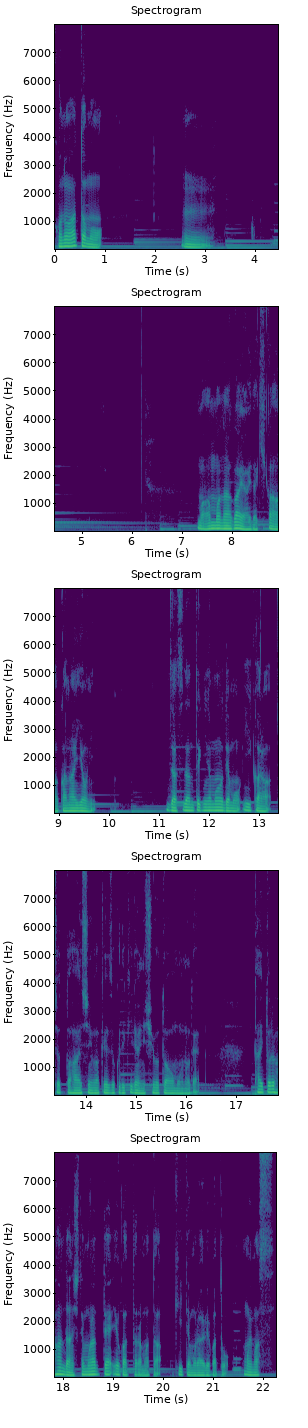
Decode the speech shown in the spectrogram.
この後もうんまああんま長い間期間空かないように。雑談的なものでもいいからちょっと配信は継続できるようにしようとは思うので。タイトル判断してもらってよかったらまた聞いてもらえればと思います。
